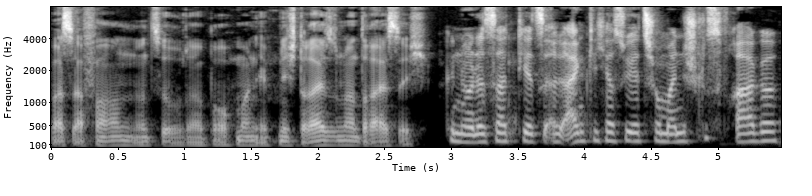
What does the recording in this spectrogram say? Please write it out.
was erfahren und so. Da braucht man eben nicht drei, sondern 30. Genau, das hat jetzt, eigentlich hast du jetzt schon meine Schlussfrage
